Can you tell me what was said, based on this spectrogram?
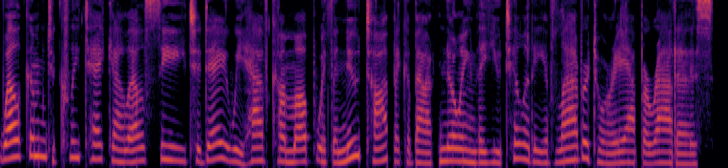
Welcome to Cleatech LLC. Today we have come up with a new topic about knowing the utility of laboratory apparatus.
